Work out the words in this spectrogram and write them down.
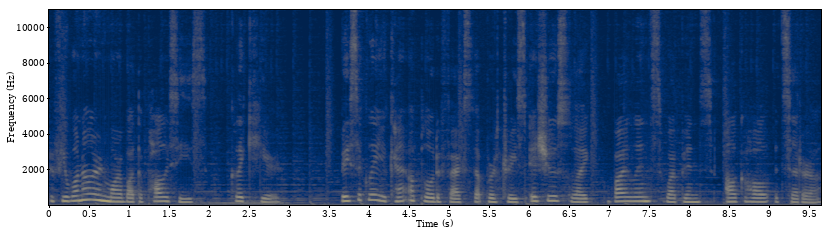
If you want to learn more about the policies, click here. Basically, you can't upload effects that portrays issues like violence, weapons, alcohol, etc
